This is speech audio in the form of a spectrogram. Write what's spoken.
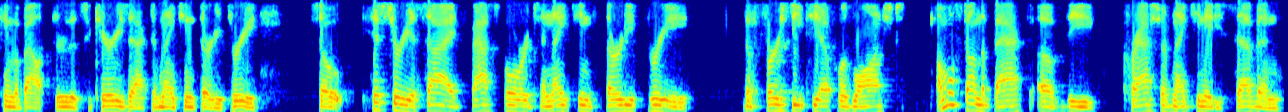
came about through the Securities Act of 1933. So, history aside, fast forward to 1933, the first ETF was launched almost on the back of the crash of 1987.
